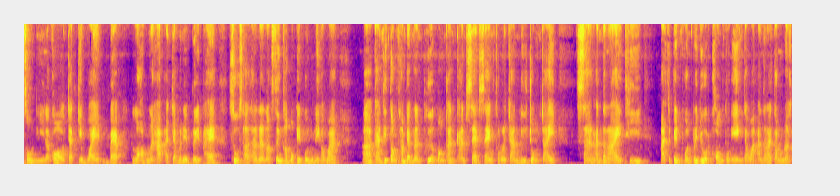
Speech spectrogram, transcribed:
โซนี้ แล้วก็จัดเก็บไว้แบบล็อกนะครับอาจจะไม่ได้เผยแพร่สู่สาธารณะเนาะซึ่งเขาบอกเหตุผลตรงนี้ครับว่าการที่ต้องทำแบบนั้นเพื่อป้องกันการแทรกแซงโทรจันทร์หรือจงใจ สร้างอันตรายที่อาจจะเป็นผลประโยชน์ของตัวเอง แต่ว่าอันตรายต่อลูกนัก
